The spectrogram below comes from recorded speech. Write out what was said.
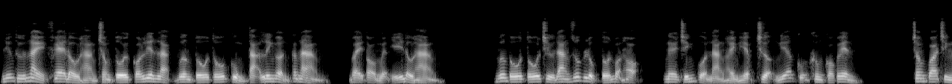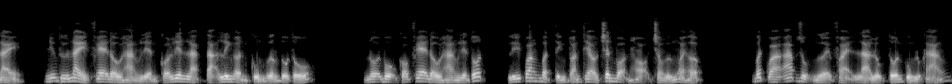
Những thứ này phe đầu hàng trong tối có liên lạc vương tố tố cùng tạ linh ẩn các nàng, bày tỏ nguyện ý đầu hàng. Vương tố tố trừ đang giúp lục tốn bọn họ, nghề chính của nàng hành hiệp trượng nghĩa cũng không có quên. Trong quá trình này, những thứ này phe đầu hàng liền có liên lạc tạ linh ẩn cùng vương tố tố nội bộ có phe đầu hàng liền tốt, lý quang bật tính toán theo chân bọn họ trong ứng ngoài hợp. Bất quá áp dụng người phải là lục tốn cùng lục kháng,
